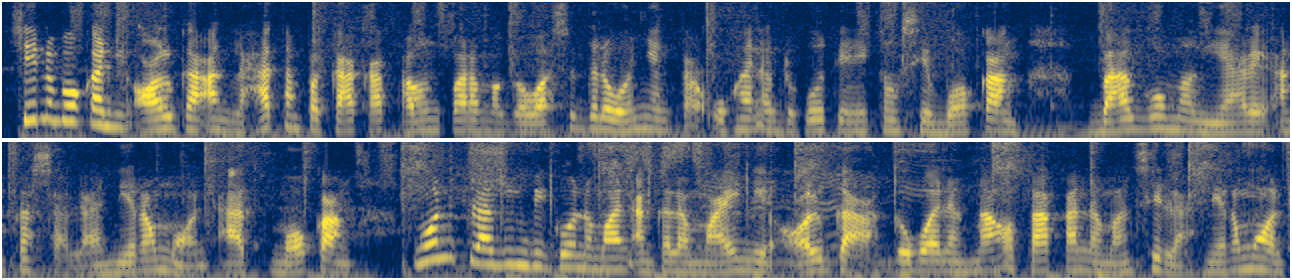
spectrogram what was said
Sinubukan ni Olga ang lahat ng pagkakataon para magawa sa dalawa niyang tauhan ang dugutin nitong si Bokang bago mangyari ang kasalan ni Ramon at Mokang. Ngunit laging bigo naman ang kalamay ni Olga gawa ng nautakan naman sila ni Ramon.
